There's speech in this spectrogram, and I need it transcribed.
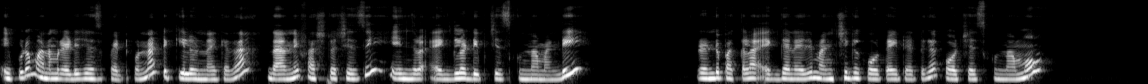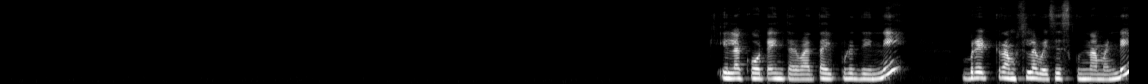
ఇప్పుడు మనం రెడీ చేసి పెట్టుకున్న టిక్కీలు ఉన్నాయి కదా! దాన్ని ఫస్ట్ వచ్చేసి ఇందులో ఎగ్‌లో డిప్ చేసుకుందామండి. రెండు పక్కల ఎగ్ అనేది మంచిగా కోట్ అయ్యేటట్టుగా కోట్ చేసుకుందాము. ఇలా కోట్ అయిన తర్వాత ఇప్పుడు దీన్ని బ్రెడ్ క్రమ్స్‌లో వేసేసుకుందామండి.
